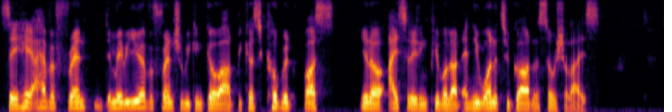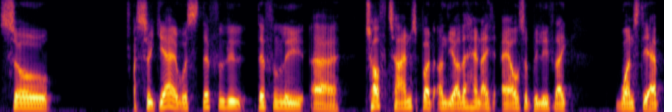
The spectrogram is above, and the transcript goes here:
say, "Hey, I have a friend. Maybe you have a friend, so we can go out." Because COVID was, you know, isolating people a lot, and he wanted to go out and socialize. So, so yeah, it was definitely definitely uh, tough times. But on the other hand, I I also believe like once the app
